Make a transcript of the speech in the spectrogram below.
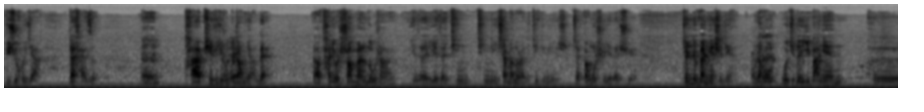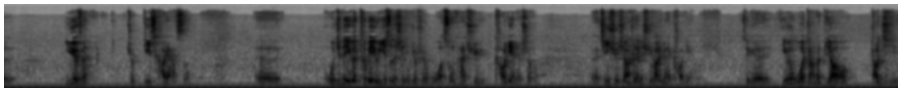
必须回家带孩子，呃，他平时就是我丈母娘带，然后他就是上班路上也在也在听听力，下班路上也在听听力，在办公室也在学，整整半年时间。然后我记得一八年呃一月份就第一次考雅思，呃，我记得一个特别有意思的事情，就是我送他去考点的时候，呃，进学校是那个学校里面的考点。这个因为我长得比较着急，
